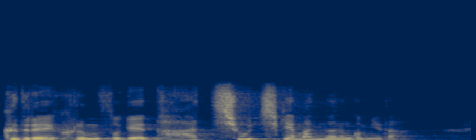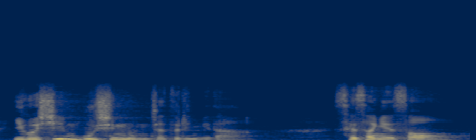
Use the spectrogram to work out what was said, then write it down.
그들의 흐름 속에 다 치우치게 만나는 겁니다. 이것이 무신론자들입니다. 세상에서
